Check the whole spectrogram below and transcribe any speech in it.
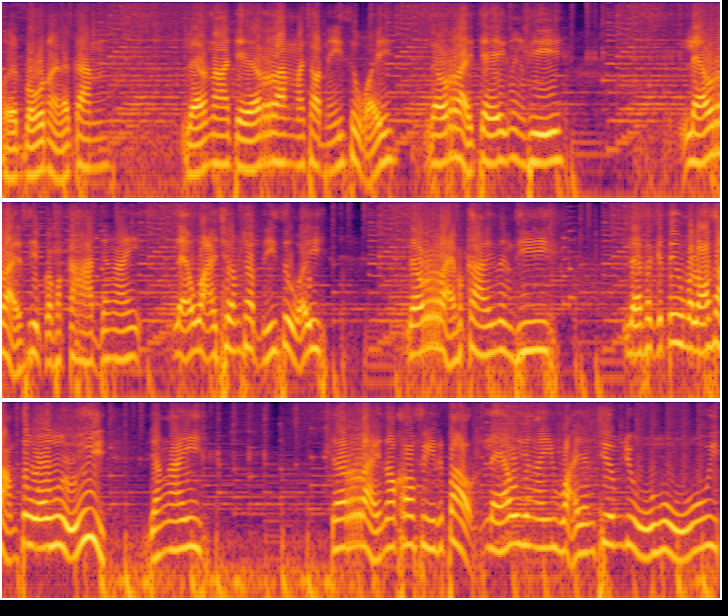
เปิดโบว์หน่อยแล้วกัน แล้วนาเจรันมาช็อตนี้สวย แล้วไหลเจอีกหนึ่งที แล้วไหลสิบกับประกาศยังไง แล้ววายเชื่อมช็อตนี้สวย แล้วไหลประกาศอีกหนึ่งที แล้วสเก็ตติ้วมาล้อสามตัวเฮ้ยยังไง จะไหลนอกเข้าฟรีหรือเปล่า แล้วยังไงหวายยังเชื่อมอยู่หูย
